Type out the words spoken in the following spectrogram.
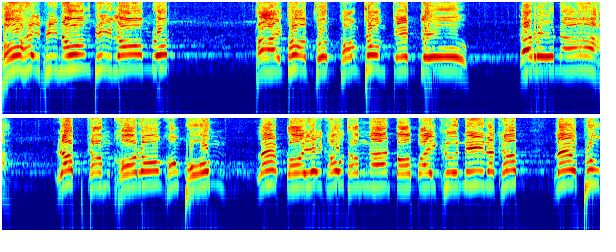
ขอให้พี่น้องที่ล้อายทอดสดของช่องเจ็ดอยู่ กรุณา รับคำขอร้องของผม และปล่อยให้เขาทำงานต่อไปคืนนี้นะครับ แล้วพรุ่ง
